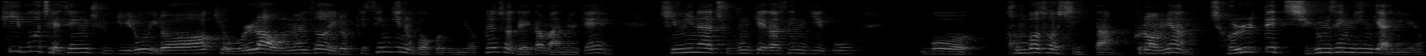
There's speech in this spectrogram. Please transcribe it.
피부 재생 주기로 이렇게 올라오면서 이렇게 생기는 거거든요. 그래서 내가 만약에 김이나 주근깨가 생기고 뭐 검버섯이 있다. 그러면 절대 지금 생긴 게 아니에요.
